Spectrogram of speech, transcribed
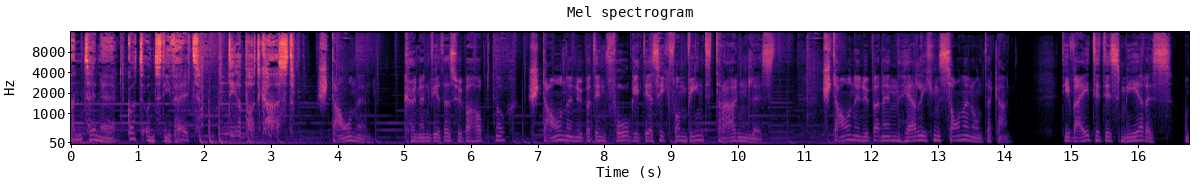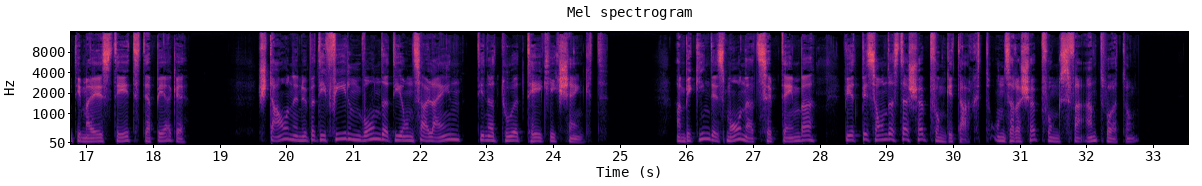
Antenne Gott und die Welt, der Podcast. Staunen. Können wir das überhaupt noch? Staunen über den Vogel, der sich vom Wind tragen lässt. Staunen über einen herrlichen Sonnenuntergang. Die Weite des Meeres und die Majestät der Berge. Staunen über die vielen Wunder, die uns allein die Natur täglich schenkt. Am Beginn des Monats September wird besonders der Schöpfung gedacht, unserer Schöpfungsverantwortung.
